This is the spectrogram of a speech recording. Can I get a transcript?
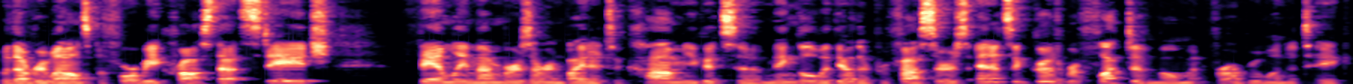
with everyone else before we cross that stage. Family members are invited to come. You get to mingle with the other professors, and it's a good reflective moment for everyone to take.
